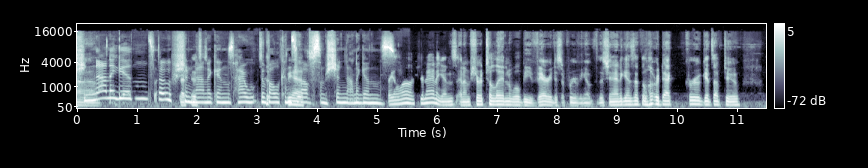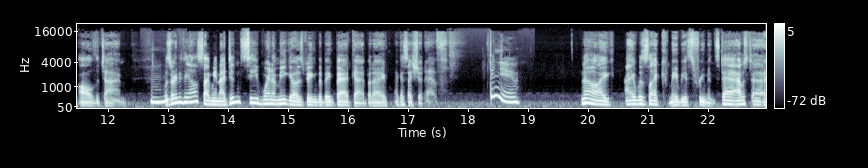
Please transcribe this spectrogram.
Uh, Shenanigans! Oh, is- shenanigans! How the Vulcans Yes. love some shenanigans. They love shenanigans, and I'm sure T'Lyn will be very disapproving of the shenanigans that the lower deck crew gets up to all the time. Mhm. Was there anything else? I mean, I didn't see Buen Amigo as being the big bad guy, but I, I guess I should have. Didn't you? No, I I was like maybe it's Freeman's dad. I was uh,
